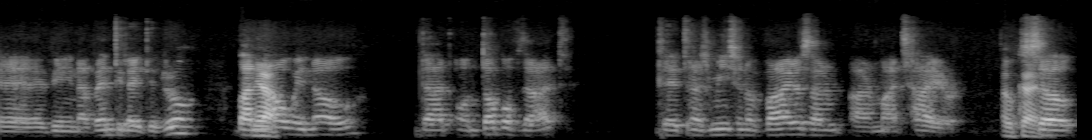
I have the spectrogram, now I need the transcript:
uh, being a ventilated room. But yeah. now we know that on top of that, the transmission of virus are, are much higher. Okay. So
